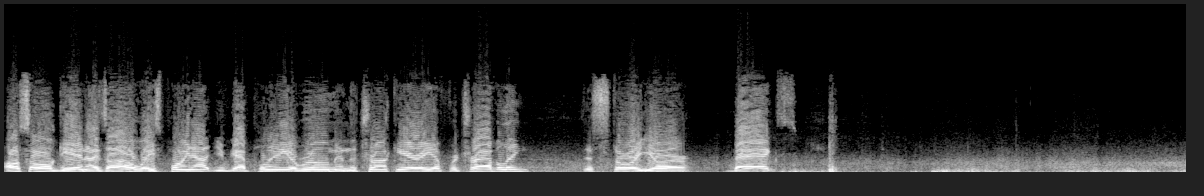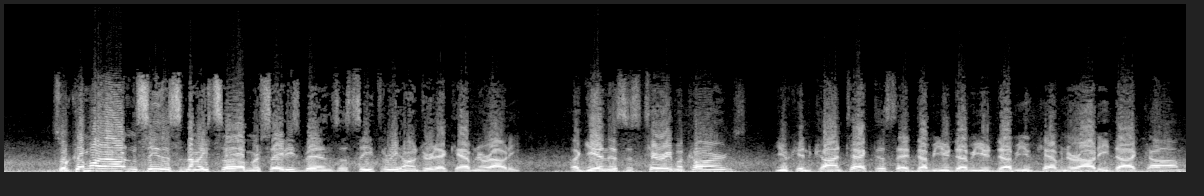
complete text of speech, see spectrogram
Also, again, as I always point out, you've got plenty of room in the trunk area for traveling to store your bags. So come on out and see this nice uh, Mercedes-Benz, a C300 at Cavender Audi. Again, this is Terry McCarnes. You can contact us at www.cavenderaudi.com.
